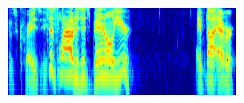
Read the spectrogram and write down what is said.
It was crazy. It's as loud as it's been all year, if not ever.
